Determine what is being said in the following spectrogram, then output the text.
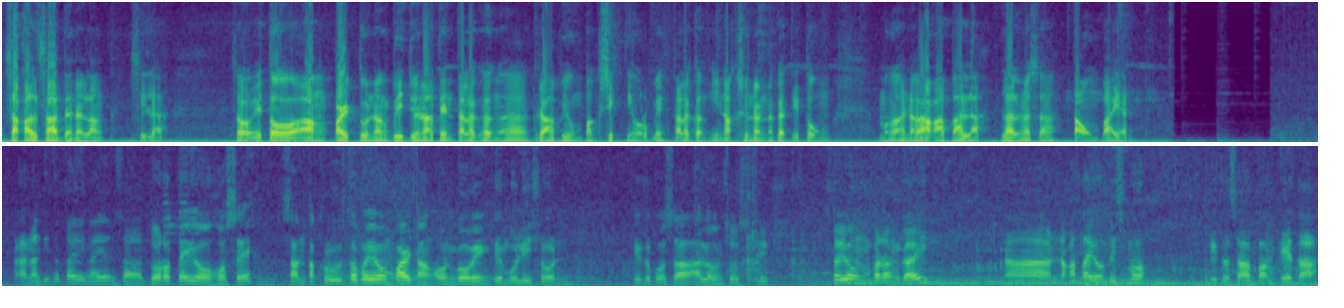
sa kalsada na lang sila. So ito ang part 2 ng video natin. Talagang ah, grabe yung bagsik ni Orme. Talagang inaksyonan agad itong mga nakakabala lalo na sa taong bayan. Ah, nandito tayo ngayon sa Doroteo Jose, Santa Cruz. Ito po yung part ng ongoing demolition dito po sa Alonso Street. Ito yung barangay na nakatayo mismo dito sa bangketa.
